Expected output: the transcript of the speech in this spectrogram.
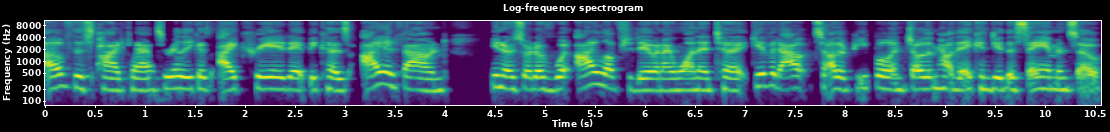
of this podcast, really, because I created it because I had found you know, sort of what I love to do. And I wanted to give it out to other people and show them how they can do the same. And so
